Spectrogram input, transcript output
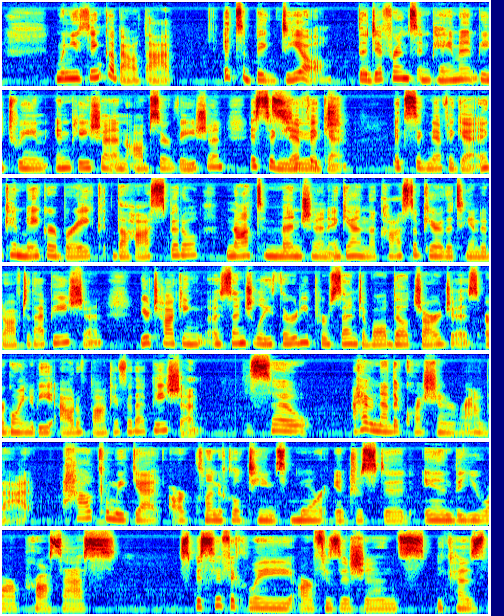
When you think about that, it's a big deal the difference in payment between inpatient and observation is significant it's significant. It can make or break the hospital, not to mention, again, the cost of care that's handed off to that patient. You're talking essentially 30% of all bill charges are going to be out of pocket for that patient. So, I have another question around that. How can we get our clinical teams more interested in the UR process, specifically our physicians, because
